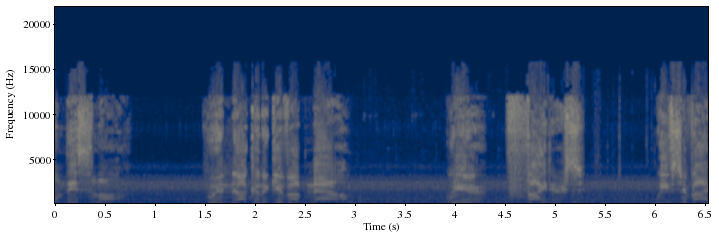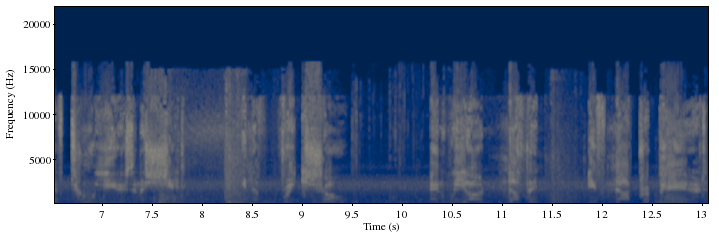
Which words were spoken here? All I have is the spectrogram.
on this long. We're not gonna give up now. We're fighters. We've survived two years in the shit, in the freak show. And we are nothing if not prepared.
